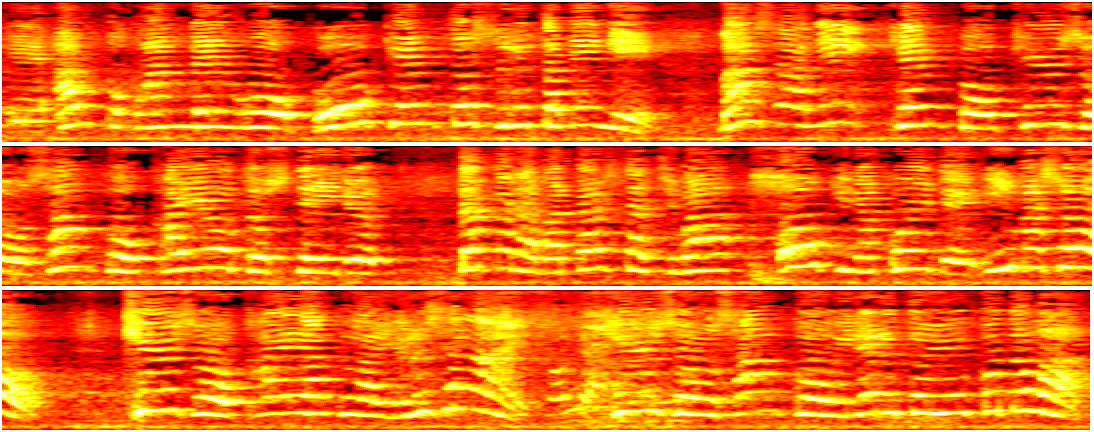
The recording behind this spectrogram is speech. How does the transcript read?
えー安保関連法を合憲とするためにまさに憲法9条3項を変えようとしている。だから私たちは大きな声で言いましょう。9条改悪は許さない。9条3項を入れるということは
